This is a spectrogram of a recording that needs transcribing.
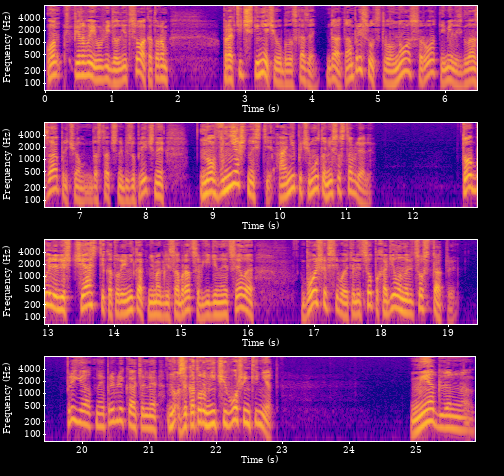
Он впервые увидел лицо, о котором практически нечего было сказать. Да, там присутствовал нос, рот, имелись глаза, причем достаточно безупречные, но внешности они почему-то не составляли. То были лишь части, которые никак не могли собраться в единое целое. Больше всего это лицо походило на лицо статуи приятное, привлекательное, но за которым ничегошеньки нет. Медленно,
